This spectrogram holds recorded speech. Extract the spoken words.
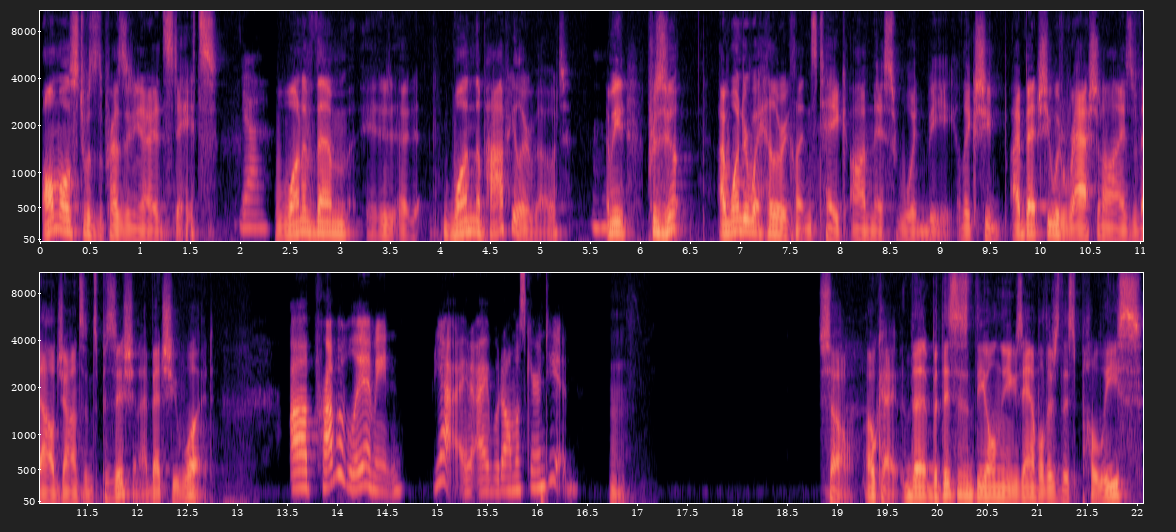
almost was the president of the United States. Yeah. One of them uh, uh, won the popular vote. Mhm. I mean, presume. I wonder what Hillary Clinton's take on this would be. Like she, I bet she would rationalize Val Johnson's position. I bet she would. Uh, probably. I mean, yeah, I, I would almost guarantee it. So okay, the, but this isn't the only example. There's this police.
